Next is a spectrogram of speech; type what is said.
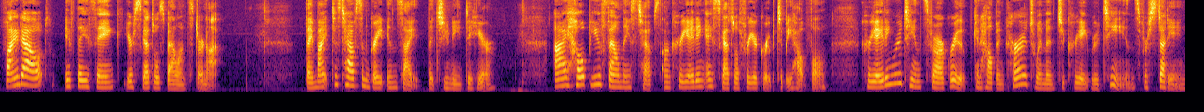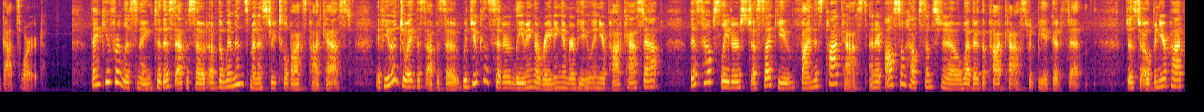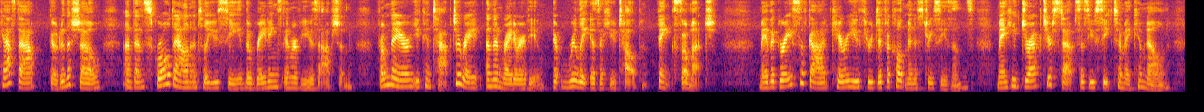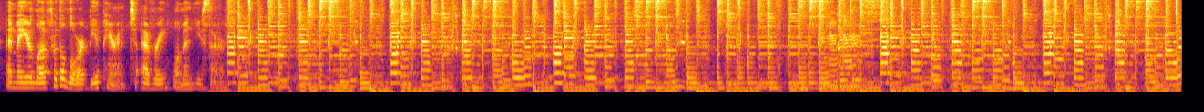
Find out if they think your schedule's balanced or not. They might just have some great insight that you need to hear. I hope you found these tips on creating a schedule for your group to be helpful. Creating routines for our group can help encourage women to create routines for studying God's Word. Thank you for listening to this episode of the Women's Ministry Toolbox podcast. If you enjoyed this episode, would you consider leaving a rating and review in your podcast app? This helps leaders just like you find this podcast, and it also helps them to know whether the podcast would be a good fit. Just open your podcast app, go to the show, and then scroll down until you see the ratings and reviews option. From there, you can tap to rate and then write a review. It really is a huge help. Thanks so much. May the grace of God carry you through difficult ministry seasons. May He direct your steps as you seek to make Him known, and may your love for the Lord be apparent to every woman you serve.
